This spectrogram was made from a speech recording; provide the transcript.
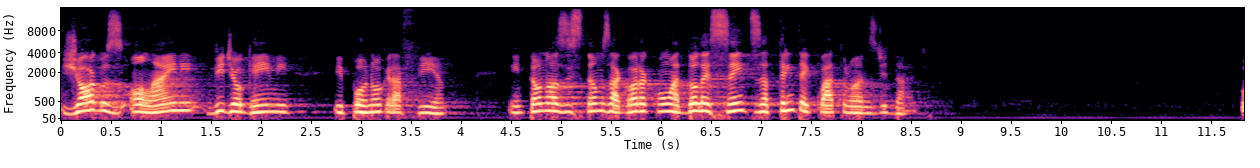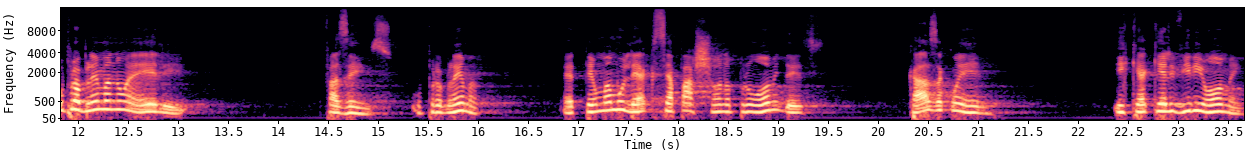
jogos online, videogame e pornografia. Então nós estamos agora com adolescentes a 34 anos de idade. O problema não é ele fazer isso. O problema é ter uma mulher que se apaixona por um homem desse, casa com ele e quer que ele vire homem.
